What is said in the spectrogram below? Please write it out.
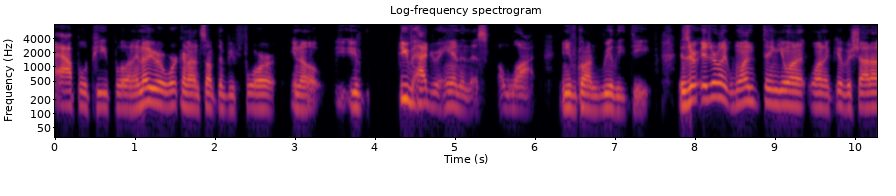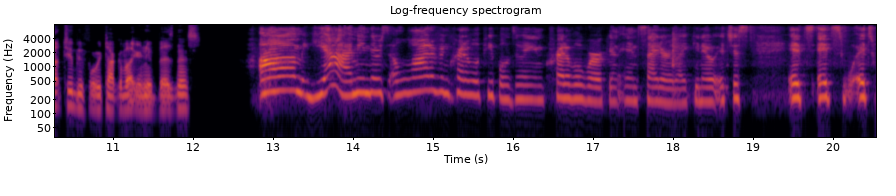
apple people. And I know you were working on something before. You know, you've you've had your hand in this a lot and you've gone really deep. Is there is there like one thing you want to want to give a shout out to before we talk about your new business? Um, yeah, I mean, there's a lot of incredible people doing incredible work in, in cider. Like, you know, it's just, it's, it's, it's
